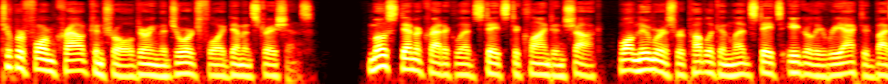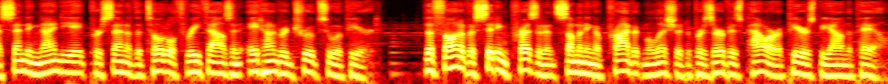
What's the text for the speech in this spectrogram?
to perform crowd control during the George Floyd demonstrations. Most Democratic led states declined in shock, while numerous Republican led states eagerly reacted by sending 98% of the total 3,800 troops who appeared. The thought of a sitting president summoning a private militia to preserve his power appears beyond the pale.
